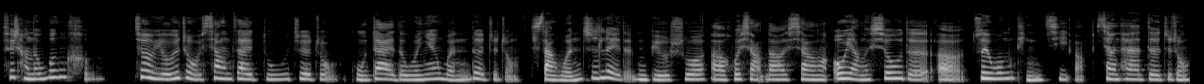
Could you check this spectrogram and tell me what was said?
非常的温和。就有一种像在读这种古代的文言文的这种散文之类的，你比如说啊，会想到像欧阳修的呃《醉翁亭记》啊，像他的这种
